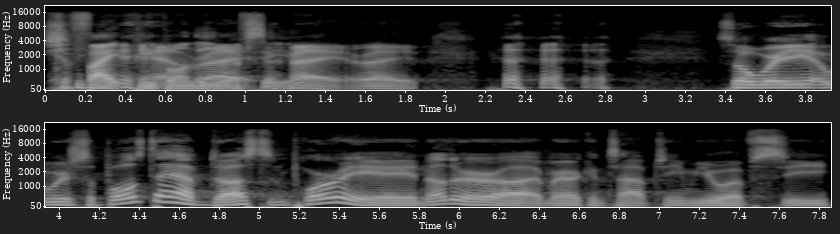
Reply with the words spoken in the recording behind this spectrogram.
to fight people in the right, UFC. Right, right. so we're we're supposed to have Dustin Poirier, another uh, American top team UFC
